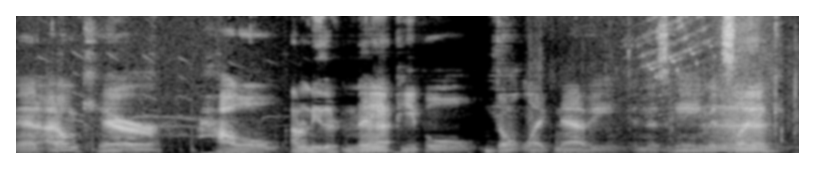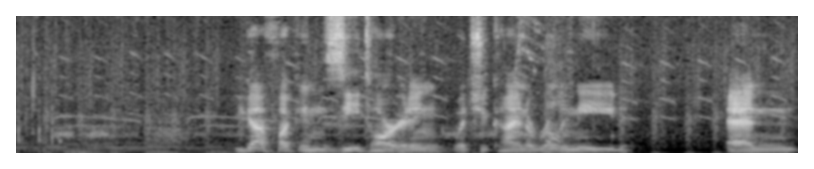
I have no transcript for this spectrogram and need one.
Man, I don't care how I don't either. many Yeah. people don't like Navi in this game. It's Yeah. like you got fucking Z targeting, which you kind of really need, and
